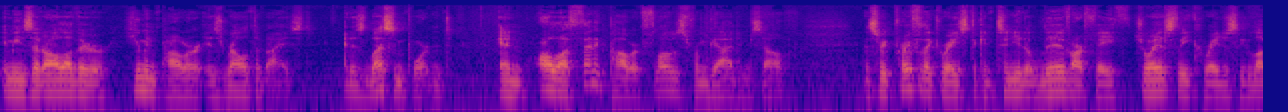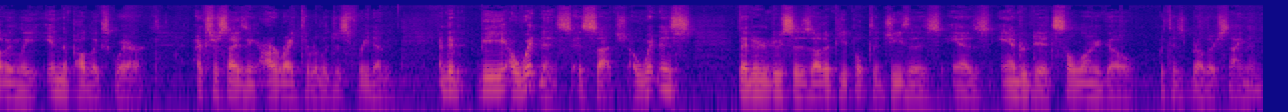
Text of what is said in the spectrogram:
it means that all other human power is relativized and is less important, and all authentic power flows from God himself. And so we pray for that grace to continue to live our faith joyously, courageously, lovingly in the public square, exercising our right to religious freedom, and to be a witness as such, a witness that introduces other people to Jesus, as Andrew did so long ago with his brother Simon.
